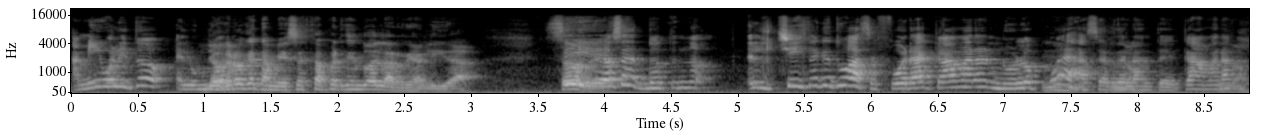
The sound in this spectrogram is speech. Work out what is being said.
A mí igualito el humor... Yo creo que también se está perdiendo de la realidad. Sí, o sea, no, no- el chiste que tú haces fuera de cámara no lo puedes No, hacer delante de cámara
